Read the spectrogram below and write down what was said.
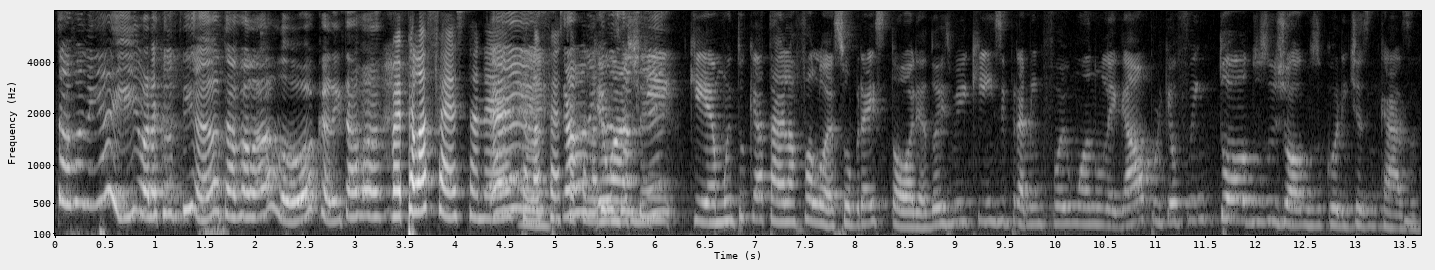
tava nem aí, eu era campeã, tava lá louca, nem tava. Vai pela festa, né? É, pela festa, ela pela Eu acho que, que é muito o que a Tayla falou, é sobre a história. 2015 pra mim foi um ano legal porque eu fui em todos os jogos do Corinthians em casa.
